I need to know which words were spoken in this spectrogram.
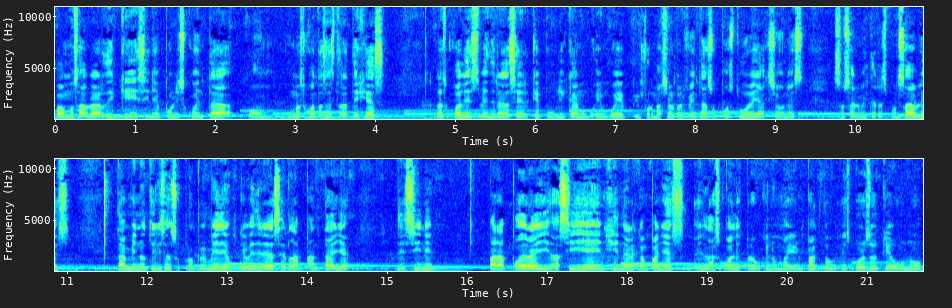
Vamos a hablar de que Cinepolis cuenta con unas cuantas estrategias las cuales vendrán a ser que publican en web información referente a su postura y acciones socialmente responsables. También utilizan su propio medio, que vendría a ser la pantalla de cine, para poder así en generar campañas en las cuales provoquen un mayor impacto. Es por eso que uno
